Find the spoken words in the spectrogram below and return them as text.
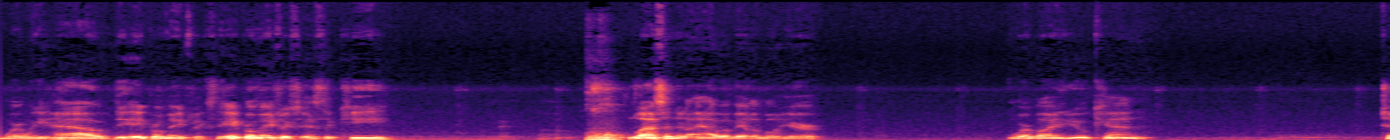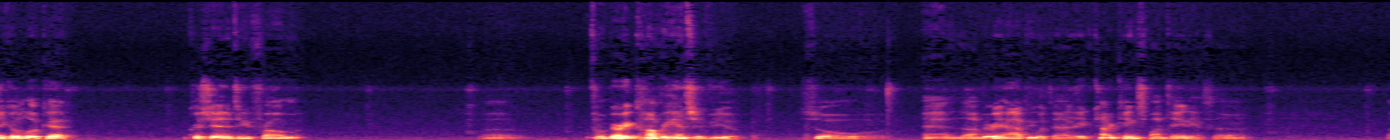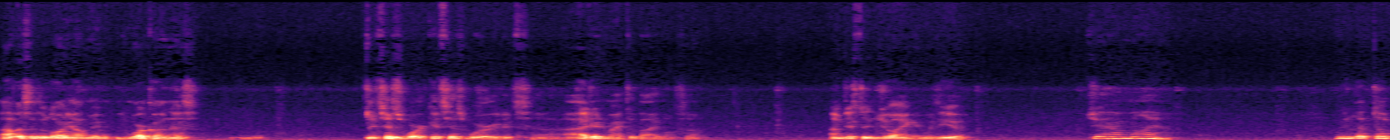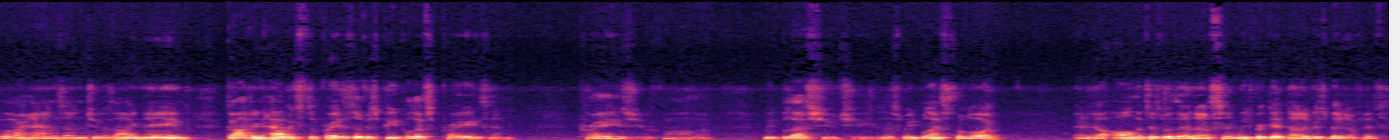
where we have the April matrix. The April matrix is the key lesson that I have available whereby you can take a look at Christianity from uh, from a very comprehensive view. So, and I'm very happy with that. It kind of came spontaneous. Uh, obviously, the Lord helped me work on this. It's His work. It's His word. It's uh, I didn't write the Bible, so I'm just enjoying it with you. Jeremiah. We lift up our hands unto thy name. God inhabits the praises of his people. Let's praise him. Praise you, Father. We bless you, Jesus. We bless the Lord and all that is within us, and we forget none of his benefits.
